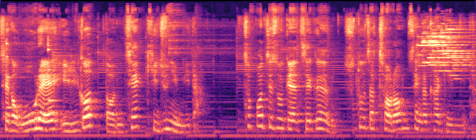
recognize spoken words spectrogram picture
제가 올해 읽었던 책 기준입니다. 첫 번째 소개할 책은 수도자처럼 생각하기입니다.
